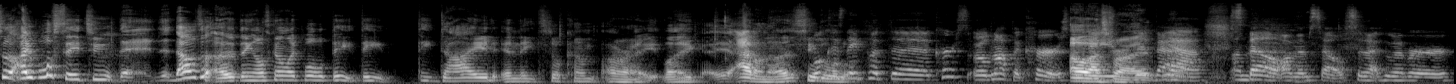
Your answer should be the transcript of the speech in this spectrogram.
So I will say too that, that was the other thing. I was kind of like, well, they they they died and they still come. All right, like I don't know. It seemed Well, because little. they put the curse, well, not the curse. Oh, that's they right. Did that Yeah. spell on themselves so that whoever.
